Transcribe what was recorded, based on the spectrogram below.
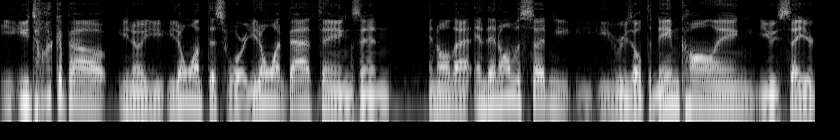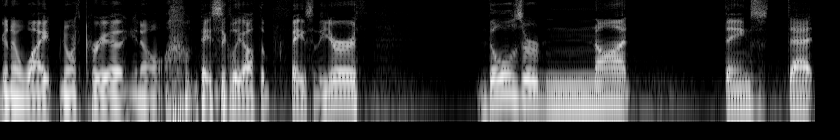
you, you talk about, you know, you, you don't want this war. You don't want bad things and and all that. And then all of a sudden you, you result to name calling. You say you're going to wipe North Korea, you know, basically off the face of the earth. Those are not things that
